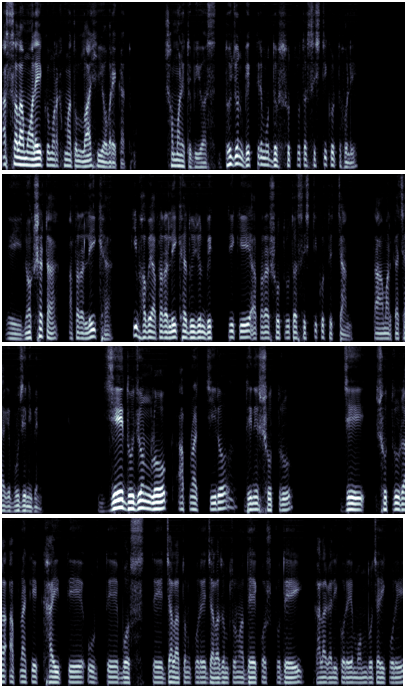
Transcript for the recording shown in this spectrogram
আসসালামু আলাইকুম রহমতুল্লাহি ওবরাকাত। সম্মানিত বিয়াস দুইজন ব্যক্তির মধ্যে শত্রুতা সৃষ্টি করতে হলে এই নকশাটা আপনারা লেখা কীভাবে আপনারা লেখা দুইজন ব্যক্তিকে আপনারা শত্রুতা সৃষ্টি করতে চান, তা আমার কাছে আগে বুঝে নেবেন। যে দুজন লোক আপনার চির দিনের শত্রু, যে শত্রুরা আপনাকে খাইতে উঠতে বসতে, জ্বালাতন করে, জ্বালা যন্ত্রণা দেয়, কষ্ট দেয়, গালাগালি করে, মন্দচারি করে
